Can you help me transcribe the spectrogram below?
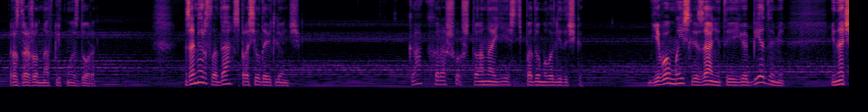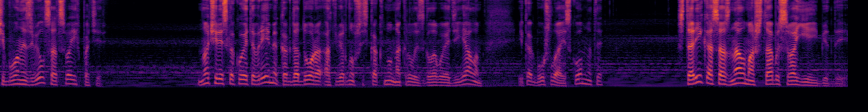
— раздраженно откликнулась Дора. «Замерзла, да?» — спросил Давид Леонидович. «Как хорошо, что она есть», — подумала Лидочка. Его мысли заняты ее бедами, иначе бы он извелся от своих потерь. Но через какое-то время, когда Дора, отвернувшись к окну, накрылась с головой одеялом и как бы ушла из комнаты, старик осознал масштабы своей беды.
